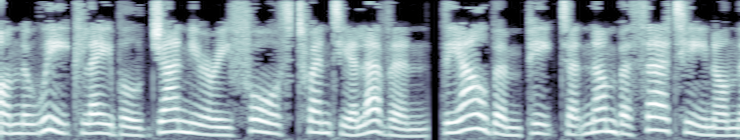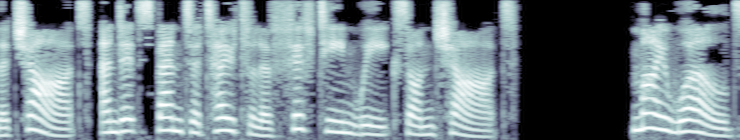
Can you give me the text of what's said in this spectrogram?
on the week labeled January 4, 2011, the album peaked at number 13 on the chart, and it spent a total of 15 weeks on chart. My Worlds,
